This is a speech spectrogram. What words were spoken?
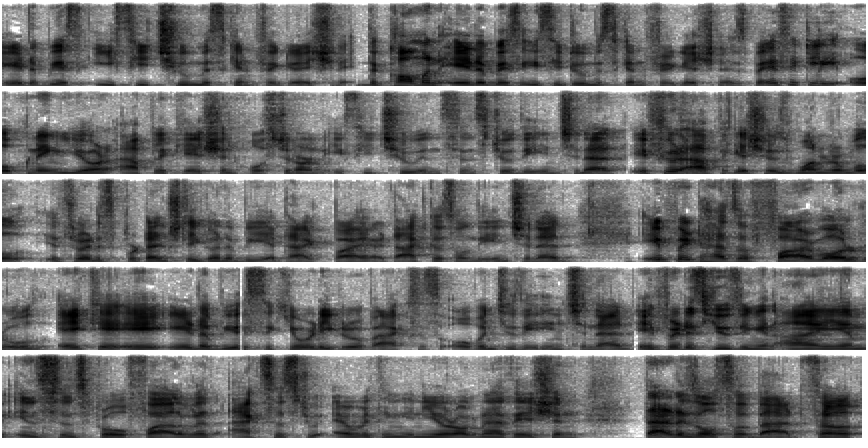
AWS EC2 misconfiguration. The common AWS EC2 misconfiguration is basically opening your application hosted on EC2 instance to the internet. If your application is vulnerable, your threat is potentially going to be attacked by attackers on the internet. If it has a firewall rule, aka AWS security group access open to the internet, if it is using an IAM instance profile with access to everything in your organization, that is also bad. So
